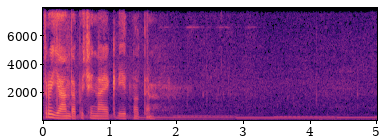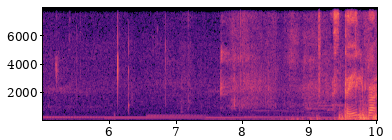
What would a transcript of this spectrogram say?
Троянда починає квітнути. Стильба.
